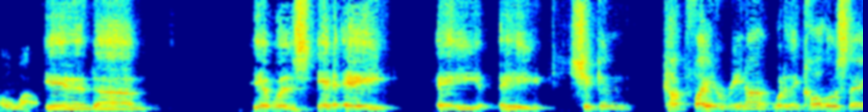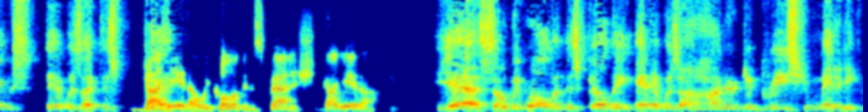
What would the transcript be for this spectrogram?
Oh wow! And um, it was in a a a chicken cockfight arena. What do they call those things? It was like this gallera. We call it in Spanish, gallera. Yeah, so we were all in this building, and it was a hundred degrees humidity.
